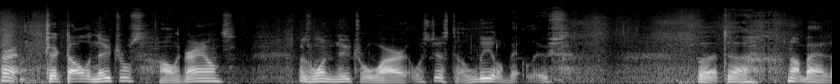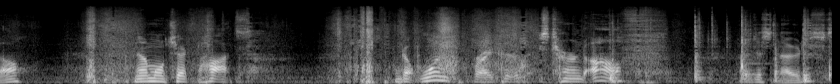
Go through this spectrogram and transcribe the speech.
All right, checked all the neutrals, all the grounds. Was one neutral wire that was just a little bit loose, but uh, not bad at all. Now I'm gonna check the hots. I've got one breaker that's turned off. I just noticed.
